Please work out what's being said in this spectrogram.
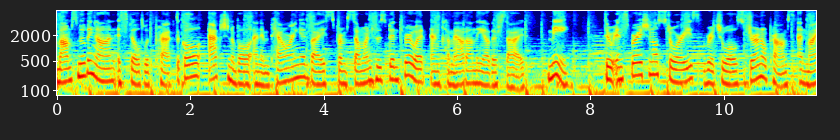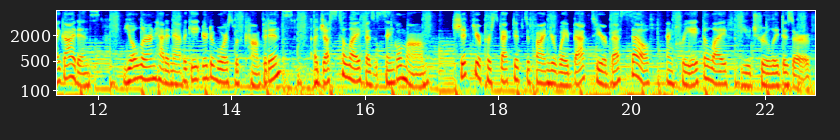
Moms Moving On is filled with practical, actionable, and empowering advice from someone who's been through it and come out on the other side me. Through inspirational stories, rituals, journal prompts, and my guidance, you'll learn how to navigate your divorce with confidence, adjust to life as a single mom, shift your perspective to find your way back to your best self, and create the life you truly deserve.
